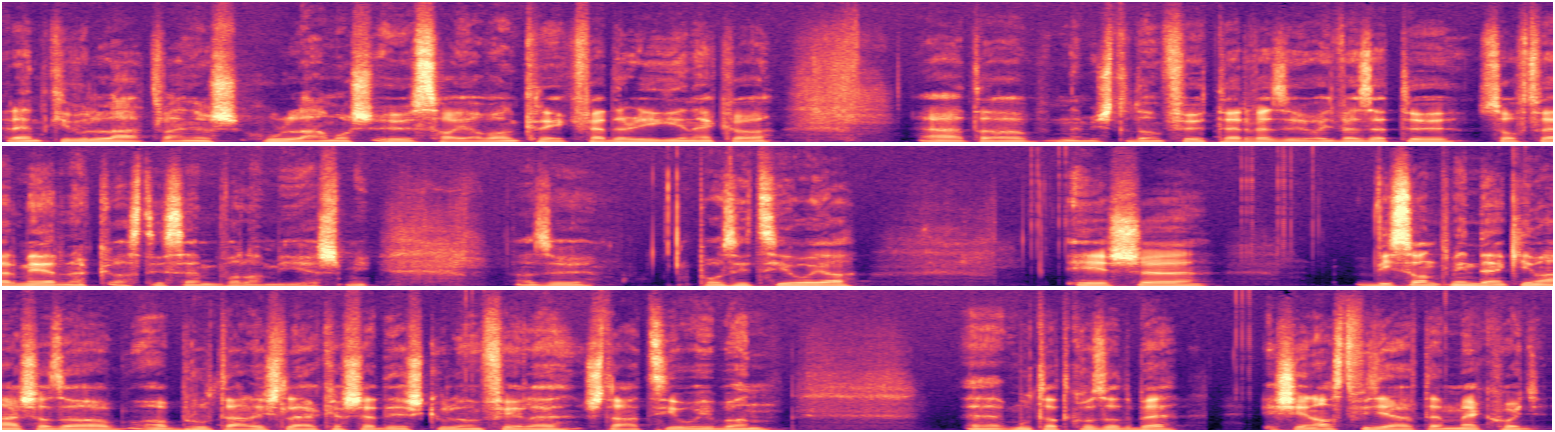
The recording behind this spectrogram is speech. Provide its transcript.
rendkívül látványos, hullámos őszhaja van Craig Federiginek a, hát a, nem is tudom, főtervező vagy vezető szoftvermérnök, azt hiszem valami ilyesmi az ő pozíciója. És Viszont mindenki más az a, a brutális lelkesedés különféle stációiban mutatkozott be, és én azt figyeltem meg, hogy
